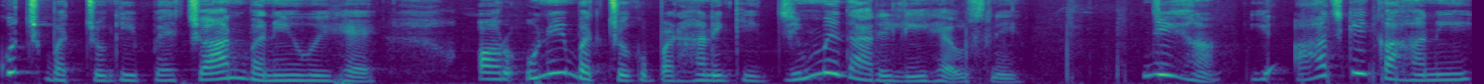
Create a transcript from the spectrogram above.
कुछ बच्चों की पहचान बनी हुई है और उन्हीं बच्चों को पढ़ाने की ज़िम्मेदारी ली है उसने। जी हाँ ये आज की कहानी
